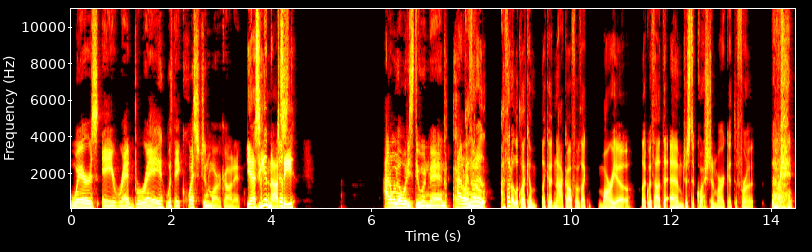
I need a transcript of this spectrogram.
wears a red beret with a question mark on it. Yeah, is he a Nazi? I don't know what he's doing, man. I don't I know. thought it, I thought it looked like a like a knockoff of like Mario, like without the M, just a question mark at the front. Okay.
